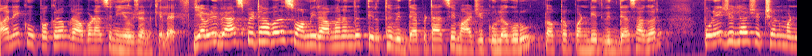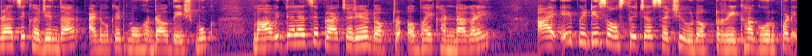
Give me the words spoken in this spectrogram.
अनेक उपक्रम राबवण्याचं नियोजन केलं आहे यावेळी व्यासपीठावर स्वामी रामानंद तीर्थ विद्यापीठाचे माजी कुलगुरू डॉक्टर पंडित विद्यासागर पुणे जिल्हा शिक्षण मंडळाचे खजिनदार ॲडव्होकेट मोहनराव देशमुख महाविद्यालयाचे प्राचार्य doctor Abhay Khandagale I A P T संस्थेच्या सचिव डॉक्टर रेखा घोरपडे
